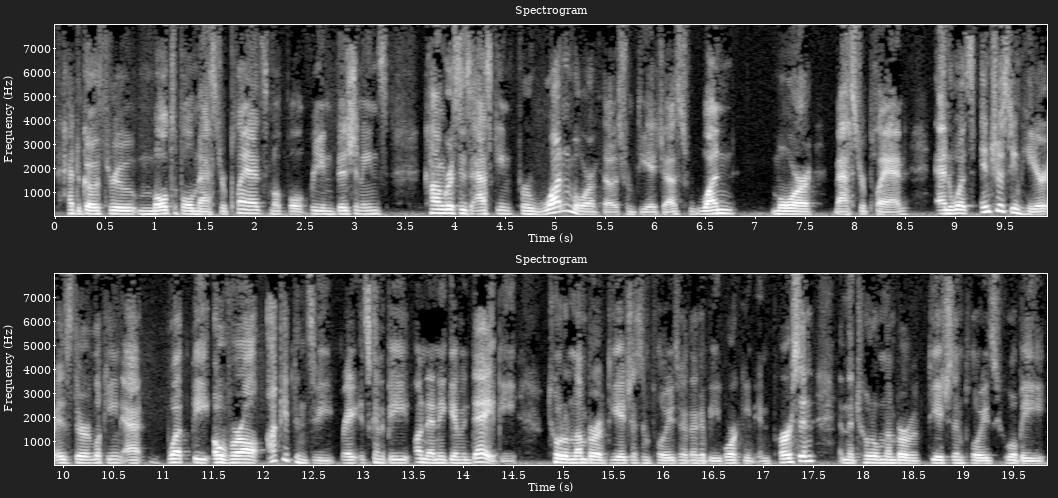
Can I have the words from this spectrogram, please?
had to go through multiple master plans, multiple re envisionings. Congress is asking for one more of those from DHS, one more master plan. And what's interesting here is they're looking at what the overall occupancy rate is going to be on any given day. The total number of DHS employees are going to be working in person, and the total number of DHS employees who will be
